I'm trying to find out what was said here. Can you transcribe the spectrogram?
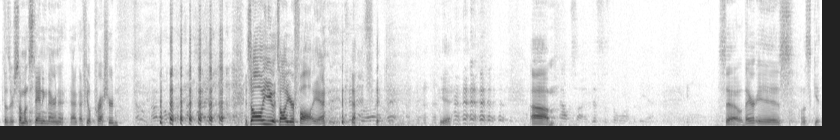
because there's someone standing there and I feel pressured. it's all you. It's all your fault. Yeah. yeah. Um, so there is. Let's get.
